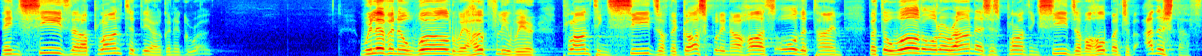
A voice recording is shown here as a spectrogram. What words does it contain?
then seeds that are planted there are going to grow. We live in a world where hopefully we're planting seeds of the gospel in our hearts all the time, but the world all around us is planting seeds of a whole bunch of other stuff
